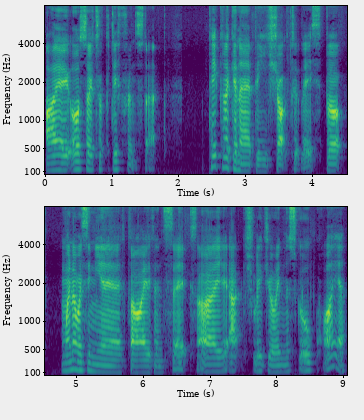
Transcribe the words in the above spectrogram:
I also took a different step. People are going to be shocked at this, but when I was in year 5 and 6, I actually joined the school choir.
